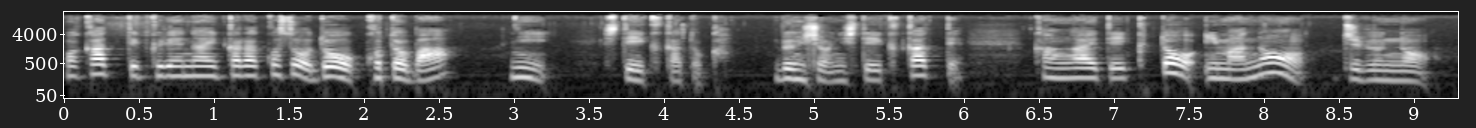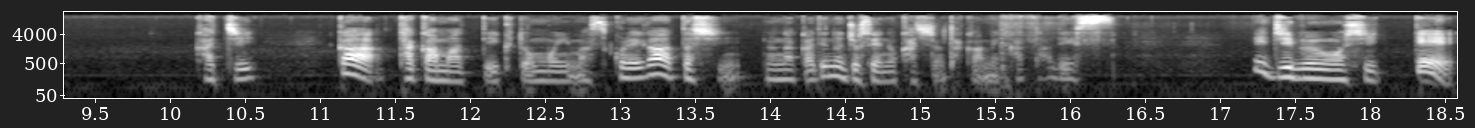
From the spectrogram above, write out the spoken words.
分かってくれないからこそどう言葉にしていくかとか文章にしていくかって考えていくと今の自分の価値が高まっていくと思います。これが私の中での女性の価値の高め方です。で自分を知って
